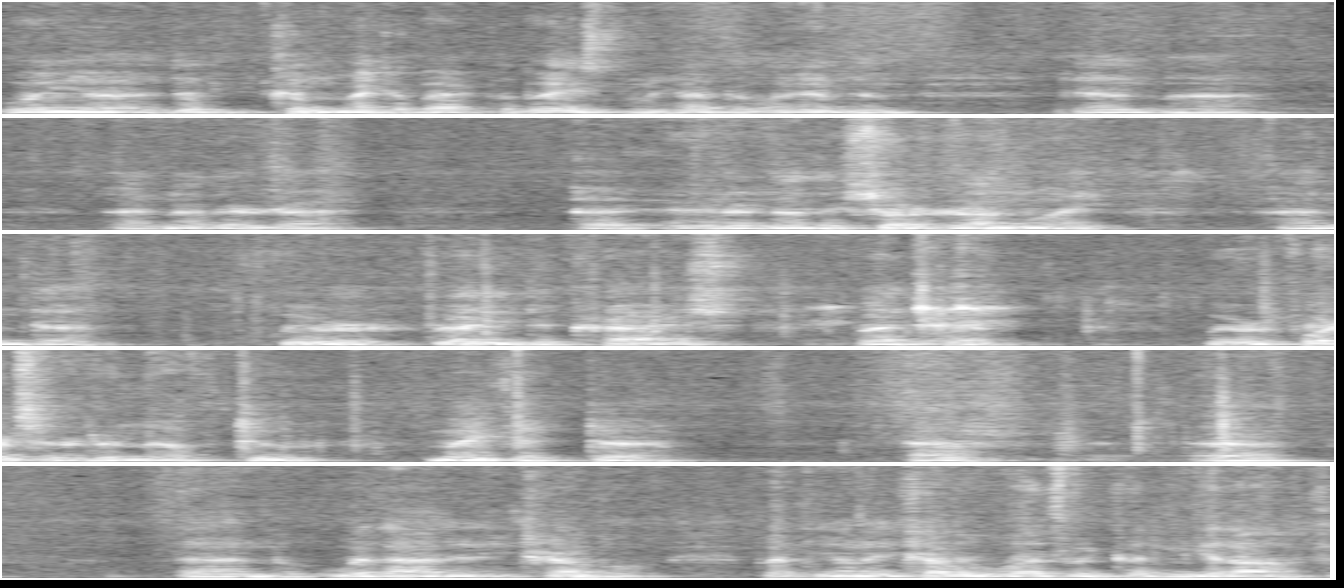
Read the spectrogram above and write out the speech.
we couldn't make it back to the base, and we had to land in, in another uh, uh, another short runway, and uh, we were ready to crash, but uh, we were fortunate enough to make it and without any trouble. But the only trouble was we couldn't get off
